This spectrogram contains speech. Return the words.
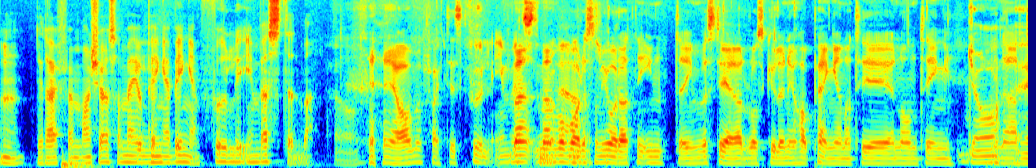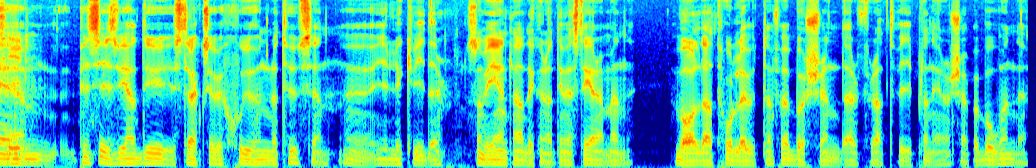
Mm. Det är därför man kör som mig och Mm. pengabingen, fully invested bara. Ja. Ja men faktiskt. Full Men, invest. men vad var det som gjorde att ni inte investerade? Då skulle ni ha pengarna till någonting Ja, i närtid? ehm, precis. Vi hade ju strax över 700 000 eh, i likvider som vi egentligen hade kunnat investera men valde att hålla utanför börsen därför att vi planerar att köpa boende.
